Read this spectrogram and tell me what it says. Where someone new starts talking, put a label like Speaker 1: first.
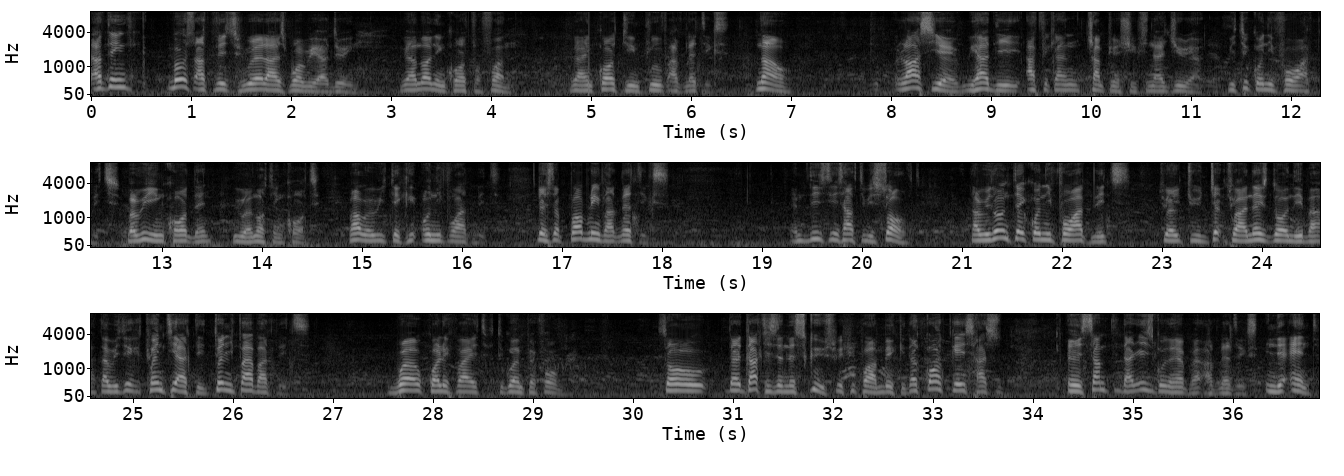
Speaker 1: I think most athletes realize what we are doing. We are not in court for fun. We are in court to improve athletics. Now, last year we had the African Championships in Nigeria. We took only four athletes. Were we in court then? We were not in court. Why were we taking only four athletes? There's a problem with athletics. And these things have to be solved. That we don't take only four athletes to, to, to our next door neighbor, that we take 20 athletes, 25 athletes, well qualified to go and perform. So that, that is an excuse which people are making. The court case has is something that is going to help athletics in the end.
